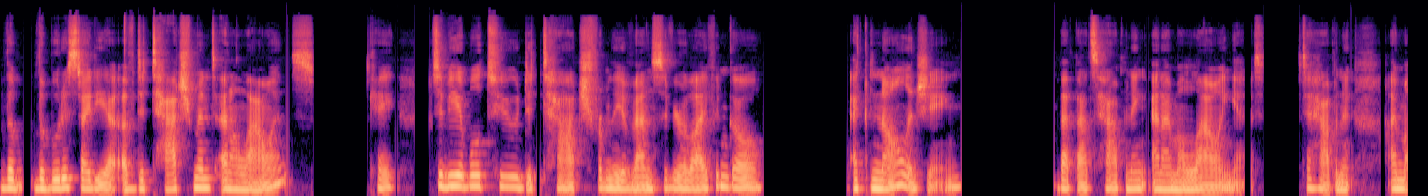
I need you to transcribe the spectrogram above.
the the Buddhist idea of detachment and allowance. Okay? To be able to detach from the events of your life and go acknowledging that that's happening and I'm allowing it to happen. I'm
